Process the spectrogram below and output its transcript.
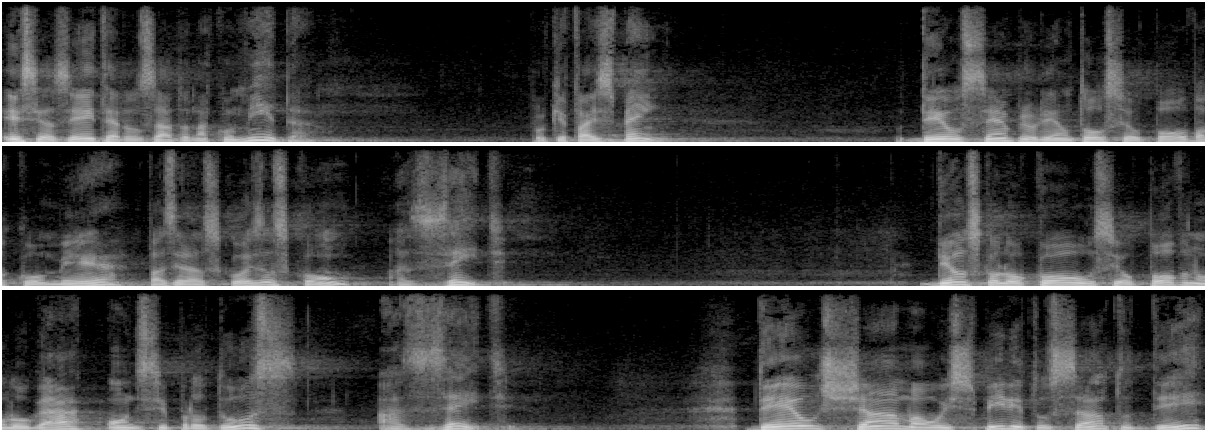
esse azeite era usado na comida, porque faz bem. Deus sempre orientou o seu povo a comer, fazer as coisas com azeite. Deus colocou o seu povo no lugar onde se produz azeite. Deus chama o Espírito Santo de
